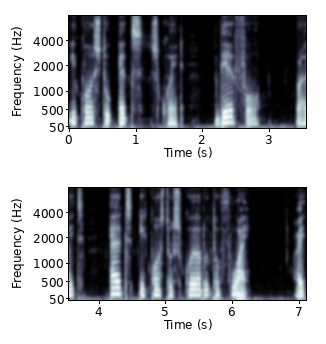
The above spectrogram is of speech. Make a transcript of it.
equals to x squared. Therefore, right, x equals to square root of y, right?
